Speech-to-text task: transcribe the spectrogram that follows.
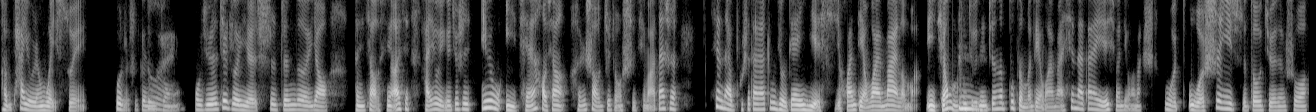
很怕有人尾随或者是跟踪。我觉得这个也是真的要很小心，而且还有一个就是因为我以前好像很少这种事情嘛，但是现在不是大家住酒店也喜欢点外卖了嘛？以前我们住酒店嗯真的不怎么点外卖，现在大家也喜欢点外卖。我我是一直都觉得说，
